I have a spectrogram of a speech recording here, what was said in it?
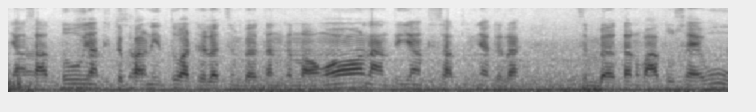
Yang satu yang di depan itu adalah jembatan Kenongo, nanti yang di satunya adalah jembatan Watu Sewu.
